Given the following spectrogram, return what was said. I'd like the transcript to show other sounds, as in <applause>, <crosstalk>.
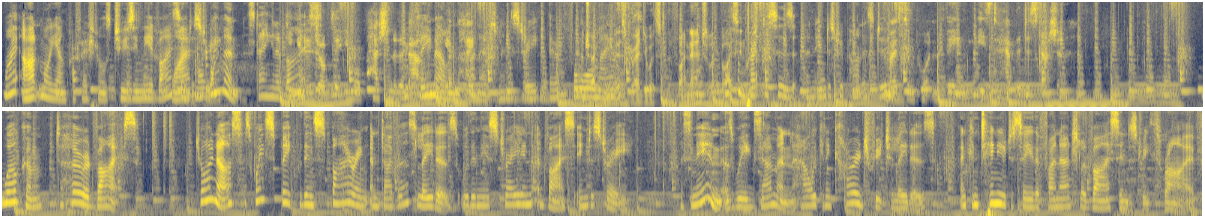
Why aren't more young professionals choosing the advice Why aren't industry? more women staying in advice. in a job that you're more passionate If you're about. female in the paid financial industry, there are four attracting the males. best graduates to the financial What advice can industry. practices and industry partners do. The do? most important thing is to have the discussion. Welcome to Her Advice. Join us as we speak with inspiring and diverse leaders within the Australian advice industry. Listen in as we examine how we can encourage future leaders and continue to see the financial advice industry thrive.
